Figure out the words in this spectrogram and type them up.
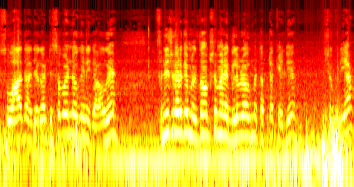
स्वाद आ जाएगा। डिसअपॉइंट होकर नहीं जाओगे। फिनिश करके मिलता हूँ आपसे मेरे अगले ब्लॉग में, तब तक के लिए शुक्रिया।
